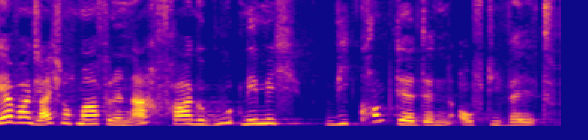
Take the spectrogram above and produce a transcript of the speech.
der war gleich nochmal für eine Nachfrage gut, nämlich wie kommt der denn auf die Welt?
